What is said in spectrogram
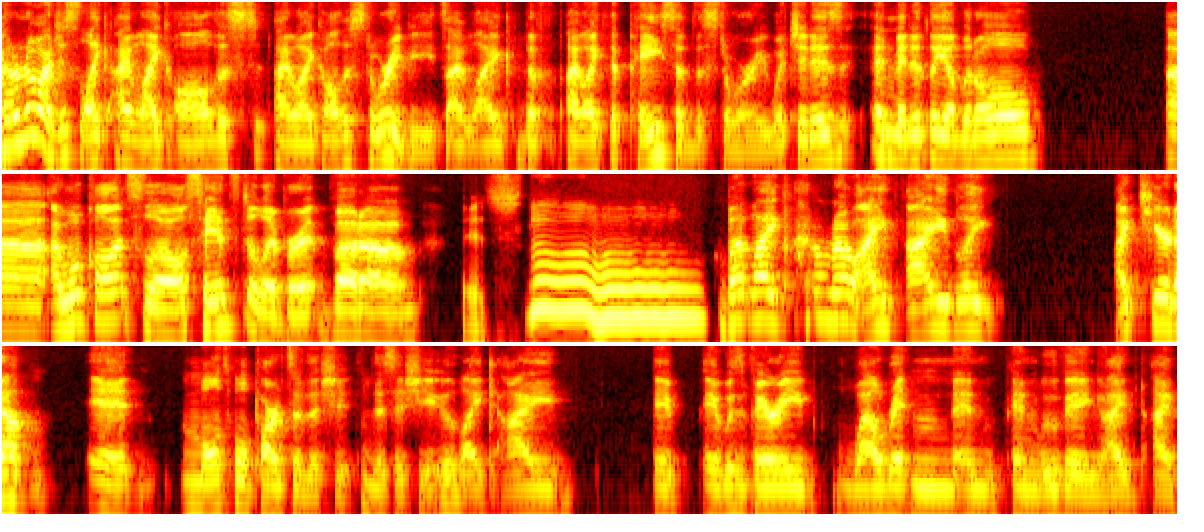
I don't know. I just like I like all this. I like all the story beats. I like the I like the pace of the story, which it is admittedly a little. Uh, I won't call it slow. I'll say it's deliberate, but um, It's slow. but like I don't know. I I like I teared up at multiple parts of this this issue. Like I it it was very well written and and moving. I I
